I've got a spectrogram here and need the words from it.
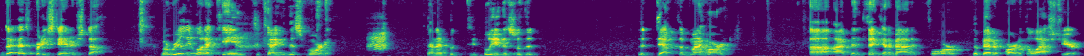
that, that's pretty standard stuff. But really, what I came to tell you this morning, and I believe this with the, the depth of my heart, uh, I've been thinking about it for the better part of the last year,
